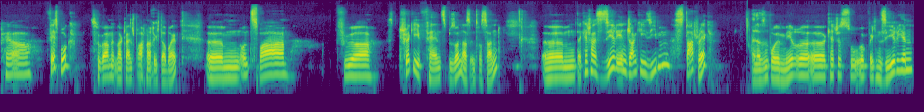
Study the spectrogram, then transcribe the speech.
per Facebook sogar mit einer kleinen Sprachnachricht dabei. Ähm, und zwar für Trekkie-Fans besonders interessant. Ähm, der Cache heißt Serienjunkie 7 Star Trek. Da sind wohl mehrere äh, Caches zu irgendwelchen Serien.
